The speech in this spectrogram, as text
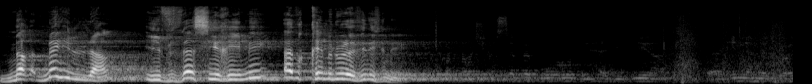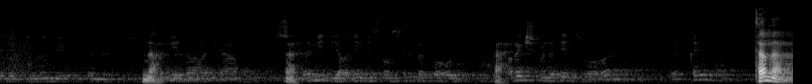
ما ما إلا يبدا سي غيمي هذا قيمن ولا ذي الاثنين نعم. فإذا ركع لم يدير النبي صلى الله عليه وسلم فعوده. آه. ركش من ذي الزورون يقيم تمام.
